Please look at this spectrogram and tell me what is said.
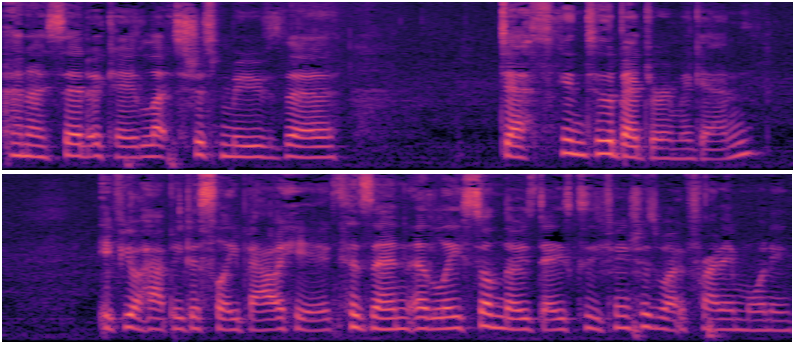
And I said, okay, let's just move the desk into the bedroom again if you're happy to sleep out here. Because then, at least on those days, because he finishes work Friday morning,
